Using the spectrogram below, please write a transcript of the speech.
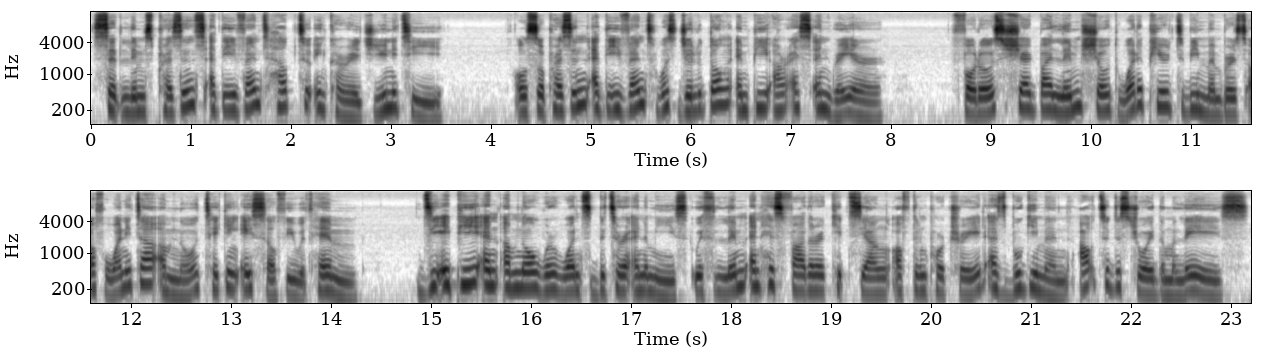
said Lim's presence at the event helped to encourage unity. Also present at the event was Jelutong MP RSN Rayer. Photos shared by Lim showed what appeared to be members of Wanita UMNO taking a selfie with him. DAP and UMNO were once bitter enemies, with Lim and his father Kit Siang often portrayed as boogeymen out to destroy the Malays.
